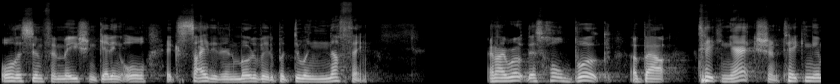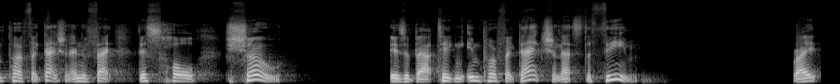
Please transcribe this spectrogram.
all this information, getting all excited and motivated, but doing nothing. And I wrote this whole book about taking action, taking imperfect action. And in fact, this whole show is about taking imperfect action. That's the theme, right?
